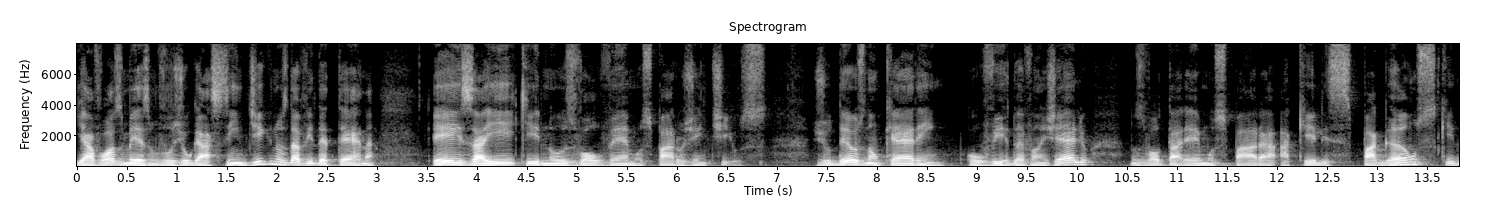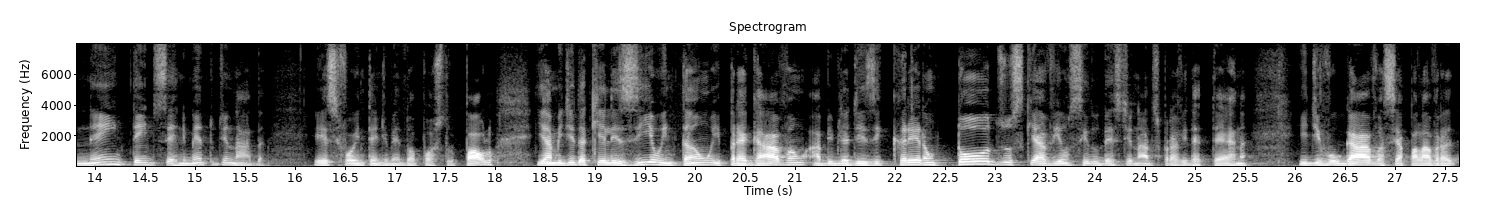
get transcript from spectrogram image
e a vós mesmos vos julgastes indignos da vida eterna, eis aí que nos volvemos para os gentios. Judeus não querem ouvir do evangelho, nos voltaremos para aqueles pagãos que nem têm discernimento de nada. Esse foi o entendimento do apóstolo Paulo. E à medida que eles iam então e pregavam, a Bíblia diz: e creram todos os que haviam sido destinados para a vida eterna, e divulgava-se a palavra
